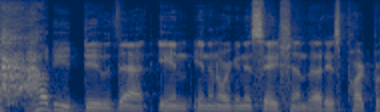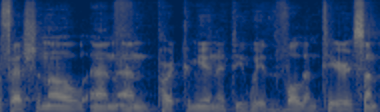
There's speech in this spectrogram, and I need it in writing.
how do you do that in, in an organization that is part professional and, and part community with volunteers? And,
